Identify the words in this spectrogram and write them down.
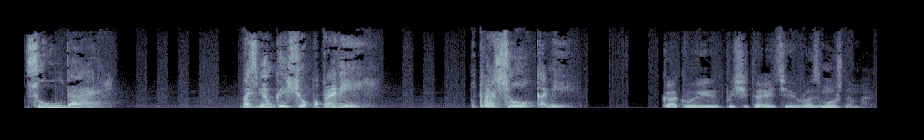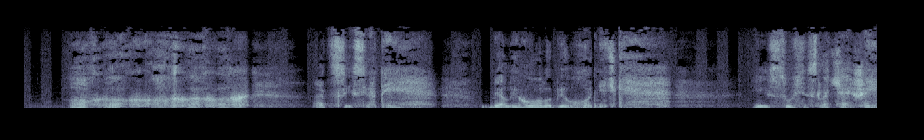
сударь, возьмем-ка еще поправей. Проселками. Как вы посчитаете возможным? Ох, ох, ох, ох, ох. Отцы святые, белые голуби, угоднички, Иисусе сладчайший,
